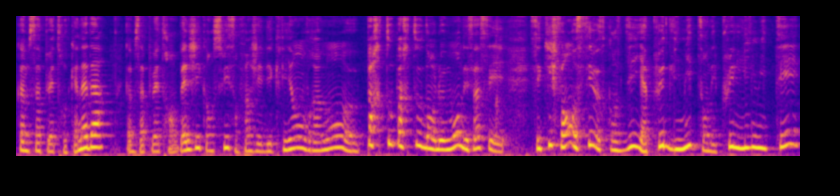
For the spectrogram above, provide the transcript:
comme ça peut être au Canada, comme ça peut être en Belgique, en Suisse. Enfin, j'ai des clients vraiment euh, partout, partout dans le monde. Et ça, c'est kiffant aussi parce qu'on se dit, il n'y a plus de limites, on n'est plus limité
